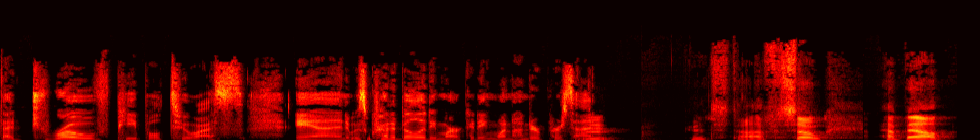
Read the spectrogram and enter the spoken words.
that drove people to us. And it was credibility marketing 100%. Mm, good stuff. So, how about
